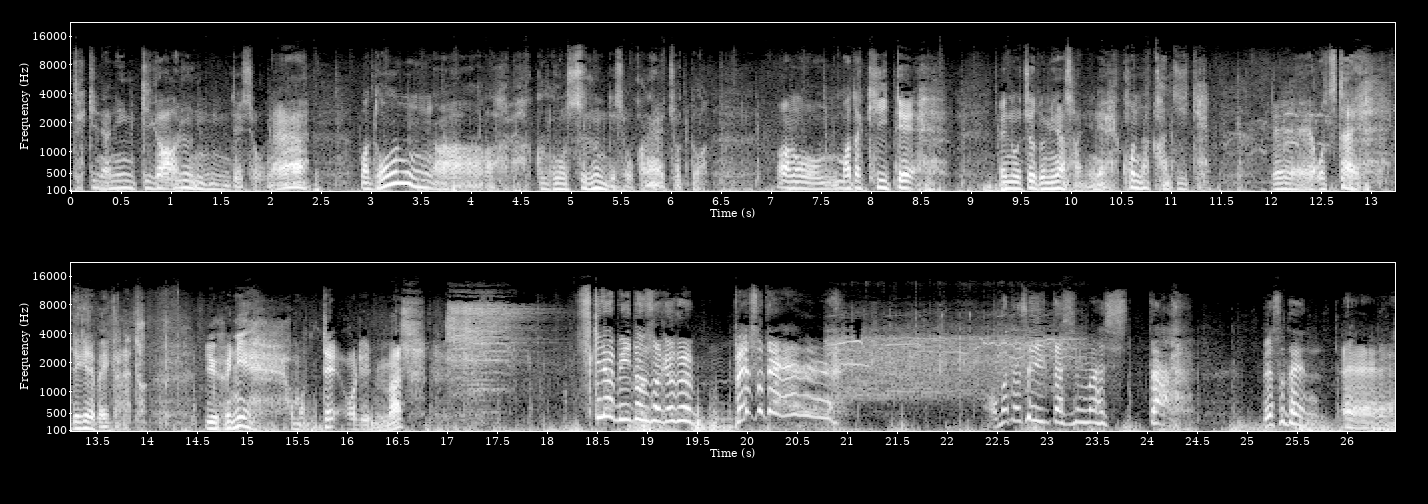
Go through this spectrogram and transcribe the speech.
的な人気があるんでしょうね、まあ、どんな落語をするんでしょうかねちょっと。あのまた聞いて後ほど皆さんにねこんな感じで、えー、お伝えできればいいかなというふうに思っております。好きなビートルズの曲ベスト 10! お待たせいたしました。ベスト10、え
